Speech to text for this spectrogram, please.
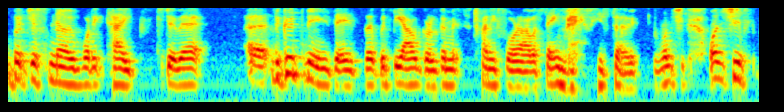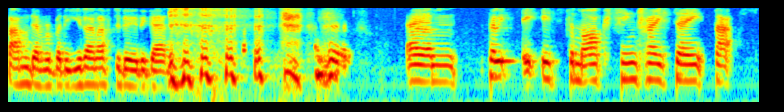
but just know what it takes to do it. Uh, the good news is that with the algorithm, it's a 24 hour thing, really. So once you once you've spammed everybody, you don't have to do it again. um, so it, it, it's the marketing, Tracy. That's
